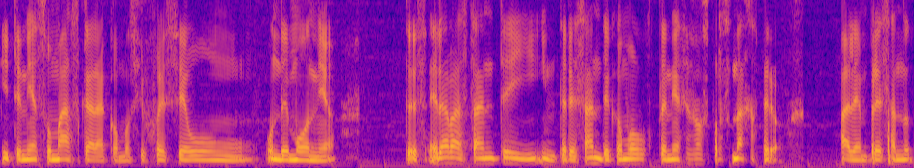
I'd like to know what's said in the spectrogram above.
y tenía su máscara como si fuese un, un demonio. Entonces era bastante interesante cómo tenías esos personajes, pero a la empresa no,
